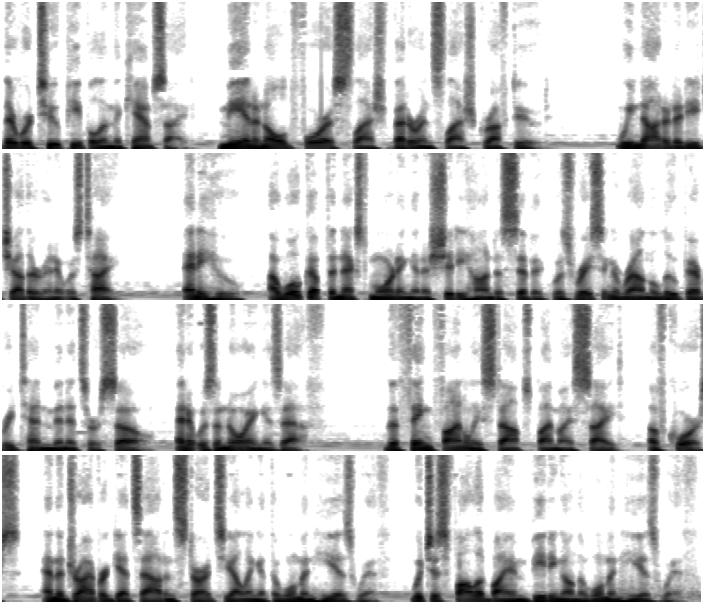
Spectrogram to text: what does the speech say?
There were two people in the campsite, me and an old forest slash veteran slash gruff dude. We nodded at each other and it was tight. Anywho, I woke up the next morning and a shitty Honda Civic was racing around the loop every 10 minutes or so, and it was annoying as F. The thing finally stops by my site, of course, and the driver gets out and starts yelling at the woman he is with, which is followed by him beating on the woman he is with.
